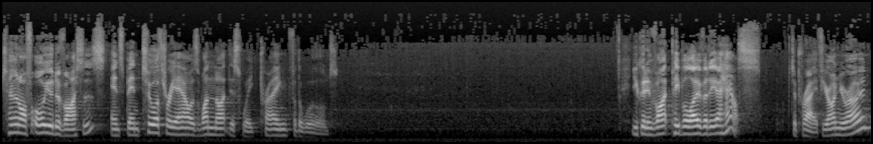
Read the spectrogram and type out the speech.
turn off all your devices, and spend two or three hours one night this week praying for the world. You could invite people over to your house to pray. If you're on your own,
